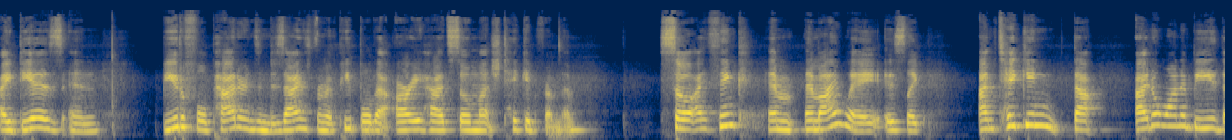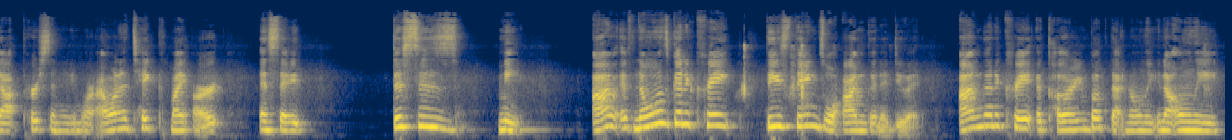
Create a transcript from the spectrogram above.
ideas and beautiful patterns and designs from a people that already had so much taken from them. So I think in, in my way is like I'm taking that I don't want to be that person anymore. I want to take my art and say this is me. I if no one's going to create these things, well I'm going to do it. I'm going to create a coloring book that not only not only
